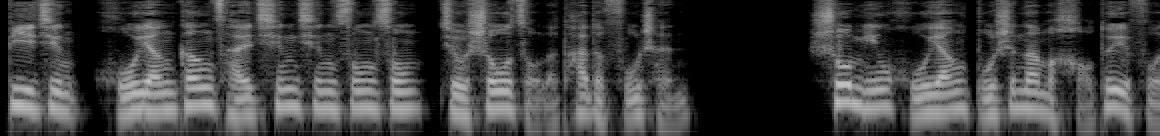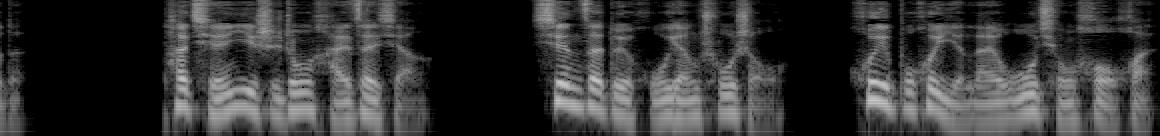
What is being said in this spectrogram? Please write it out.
毕竟胡杨刚才轻轻松松就收走了他的浮尘，说明胡杨不是那么好对付的。他潜意识中还在想，现在对胡杨出手会不会引来无穷后患？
